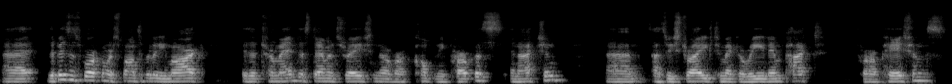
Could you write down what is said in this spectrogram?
Uh, the Business Working Responsibility Mark is a tremendous demonstration of our company purpose in action um, as we strive to make a real impact for our patients,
